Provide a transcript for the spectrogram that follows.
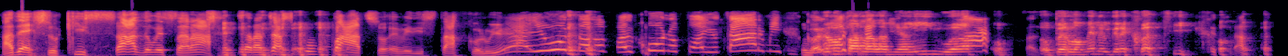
adesso chissà dove sarà, sarà già scomparso e vedi stacco lui, eh, aiuto, qualcuno può aiutarmi? Qualcuno parla la mia lingua o, o perlomeno il greco antico. Esatto.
